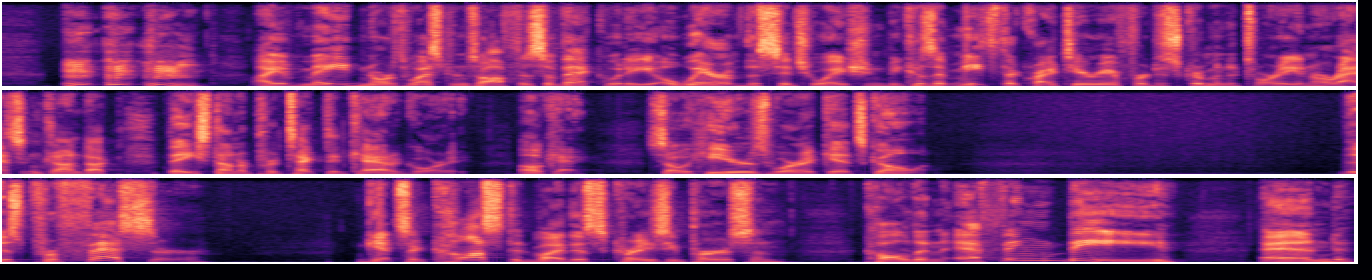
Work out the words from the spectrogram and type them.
I have made Northwestern's Office of Equity aware of the situation because it meets the criteria for discriminatory and harassing conduct based on a protected category. Okay, so here's where it gets going. This professor gets accosted by this crazy person called an effing B and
